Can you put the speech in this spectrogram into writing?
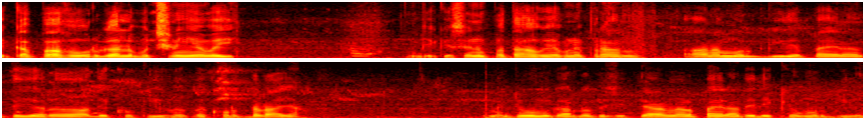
ਇੱਕ ਆਪਾਂ ਹੋਰ ਗੱਲ ਪੁੱਛਣੀ ਆ ਬਈ, ਜੇ ਕਿਸੇ ਨੂੰ ਪਤਾ ਹੋਵੇ ਆਪਣੇ ਭਰਾ ਨੂੰ। ਆ ਨਾ ਮੁਰਗੀ ਦੇ ਪੈਰਾਂ ਤੇ ਯਾਰ ਆ ਦੇਖੋ ਕੀ ਹੋਇਆ ਪਿਆ, ਖੁਰਦੜਾ ਜਾ ਮੈਂ ਜ਼ੂਮ ਕਰਦਾ, ਤੁਸੀਂ ਧਿਆਨ ਨਾਲ ਪੈਰਾਂ ਤੇ ਦੇਖਿਓ ਮੁਰਗੀ ਦੇ।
